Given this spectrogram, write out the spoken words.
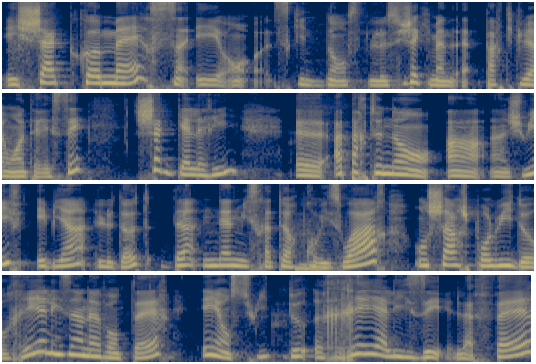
et chaque commerce, et ce qui, dans le sujet qui m'a particulièrement intéressé, chaque galerie euh, appartenant à un juif, eh bien, le dote d'un administrateur provisoire en charge pour lui de réaliser un inventaire et ensuite de réaliser l'affaire,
